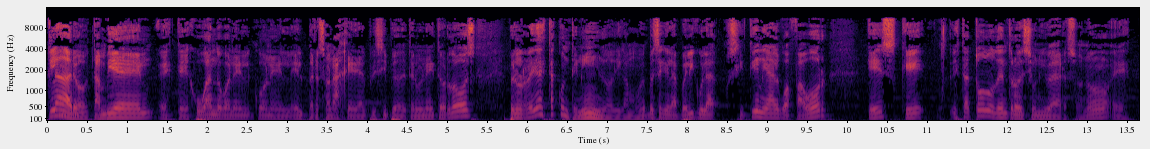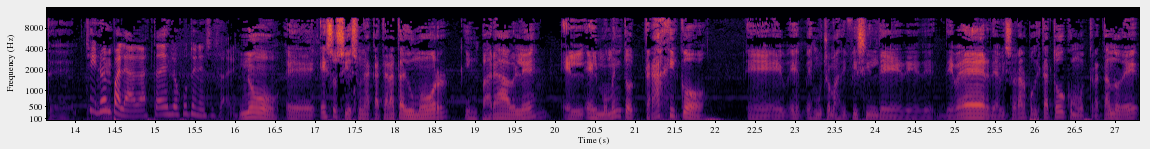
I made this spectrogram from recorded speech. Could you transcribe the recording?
Claro, también este, jugando con el con el, el personaje al principio de Terminator 2, pero en realidad está contenido, digamos. Me parece que la película, si tiene algo a favor, es que está todo dentro de ese universo, ¿no? Este, Sí, no eh, empalaga, está es lo justo y necesario. No, eh, eso sí es una catarata de humor imparable. El, el momento trágico eh, es, es mucho más difícil de, de- de- de ver, de avisorar, porque está todo como tratando de,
